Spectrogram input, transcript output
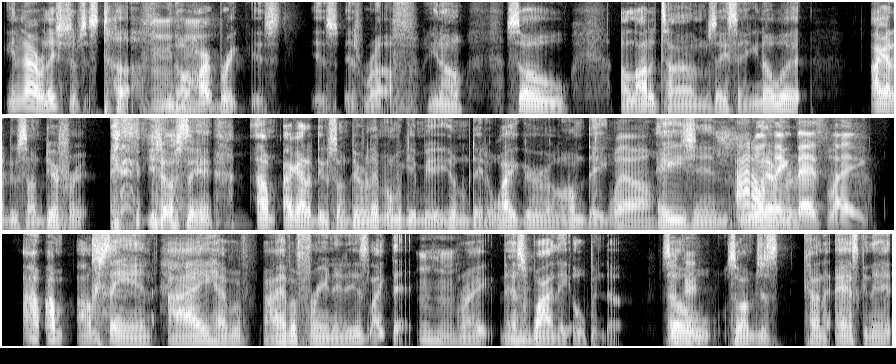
in our relationships is tough. You know, Mhm. heartbreak is is is rough. You know, so a lot of times they say, you know what, I got to do something different. you know what I'm saying? I'm, I got to do something different. Let me- I'm gonna get me, you know, I'm dating a white girl. Or I'm dating Well, Asian. Or I don't whatever. think that's like. I, I'm I'm saying I have a I have a friend that is like that, Mm-hmm. right? That's Mhm. why they opened up. So Okay. so I'm just kind of asking that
